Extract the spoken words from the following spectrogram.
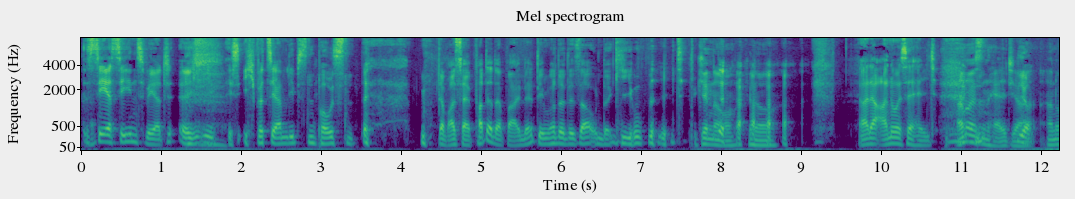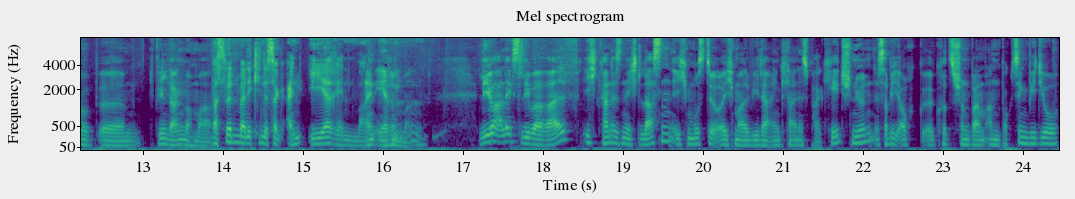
Sehr sehenswert. Äh, Ich, ich würde es ja am liebsten posten. Da war sein Vater dabei, ne? Dem hat er das auch untergejubelt. Genau, genau. Ja, der Arno ist ein Held. Arno ist ein Held, ja. Ja. Arno, ähm, vielen Dank nochmal. Was würden meine Kinder sagen? Ein Ehrenmann. Ein Ehrenmann. Lieber Alex, lieber Ralf, ich kann es nicht lassen. Ich musste euch mal wieder ein kleines Paket schnüren. Das habe ich auch äh, kurz schon beim Unboxing-Video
